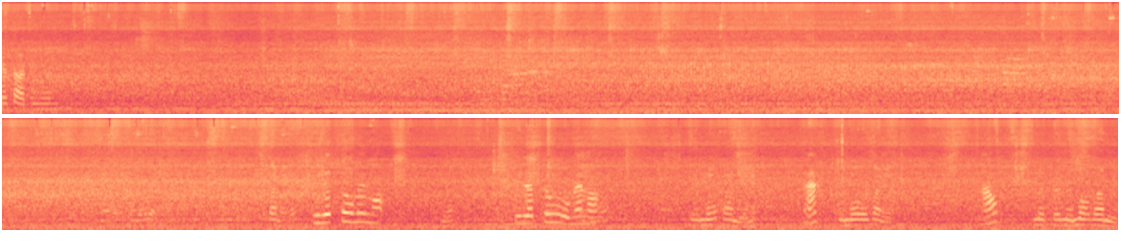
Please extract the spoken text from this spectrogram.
จะต่อตรงนู้นวินรถตู้แม่เมาะวินรถตู้แม่เมาะเป็นหม้อบ้านเนี่ยนะฮะเป็นหม้อบ้านเนี่ย เอาไม่เคยเป็นหม้อบ้านเนี่ย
